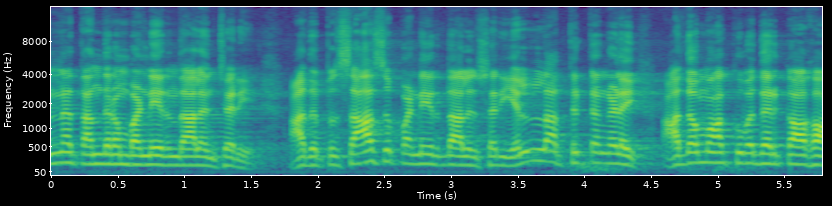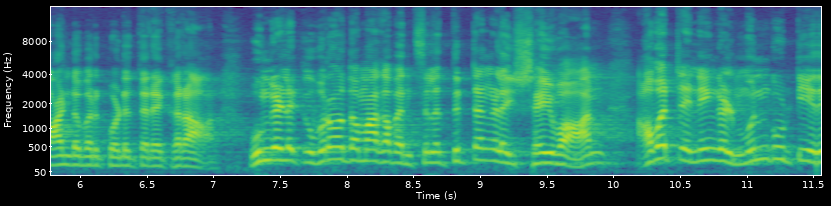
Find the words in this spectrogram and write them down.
என்ன தந்திரம் பண்ணியிருந்தாலும் சரி அது பிசாசு பண்ணியிருந்தாலும் சரி எல்லா திட்டங்களை அதமாக்குவதற்காக ஆண்டவர் கொடுத்திருக்கிறார். உங்களுக்கு விரோதமாக அவன் சில திட்டங்களை செய்வான் அவற்றை நீங்கள் முன்கூட்டியே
